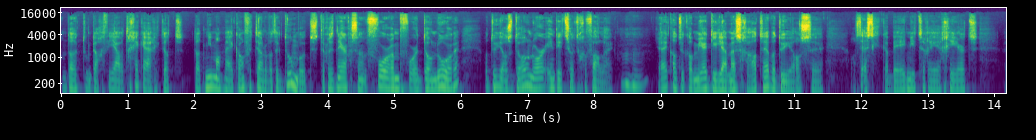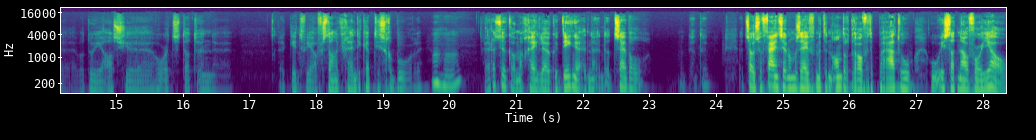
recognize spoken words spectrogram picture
Omdat ik toen dacht van ja, wat gek eigenlijk dat, dat niemand mij kan vertellen wat ik doen moet. Er is nergens een forum voor donoren. Wat doe je als donor in dit soort gevallen? Mhm. Ja, ik had natuurlijk al meer dilemma's gehad. Hè. Wat doe je als, eh, als de SKKB niet reageert? Eh, wat doe je als je hoort dat een, eh, een kind van jou verstandelijk gehandicapt is geboren? Mhm. Ja, dat zijn natuurlijk allemaal geen leuke dingen. En eh, dat zijn wel. Het zou zo fijn zijn om eens even met een ander erover te praten. Hoe, hoe is dat nou voor jou?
